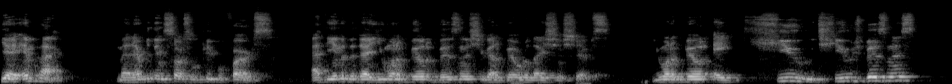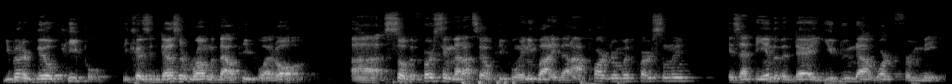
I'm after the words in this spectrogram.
Yeah, impact. Man, everything starts with people first. At the end of the day, you want to build a business, you got to build relationships. You want to build a huge, huge business, you better build people because it doesn't run without people at all. Uh, so the first thing that I tell people, anybody that I partner with personally, is at the end of the day, you do not work for me.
